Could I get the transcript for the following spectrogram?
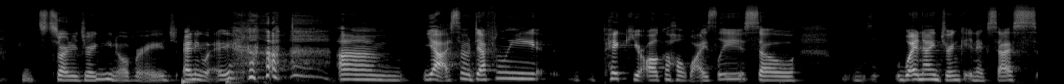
started drinking overage. Anyway, um, yeah, so definitely pick your alcohol wisely. So when I drink in excess,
